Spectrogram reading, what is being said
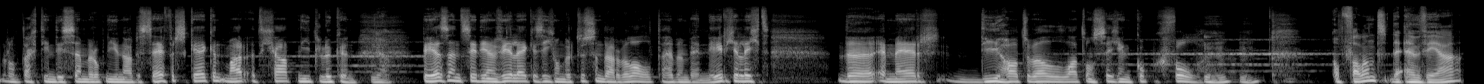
rond 18 december opnieuw naar de cijfers kijken, maar het gaat niet lukken. Ja. PS en CD&V lijken zich ondertussen daar wel al te hebben bij neergelegd. De MR die houdt wel, laat ons zeggen, koppig vol. Mhm, mhm. Opvallend, de NVA,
